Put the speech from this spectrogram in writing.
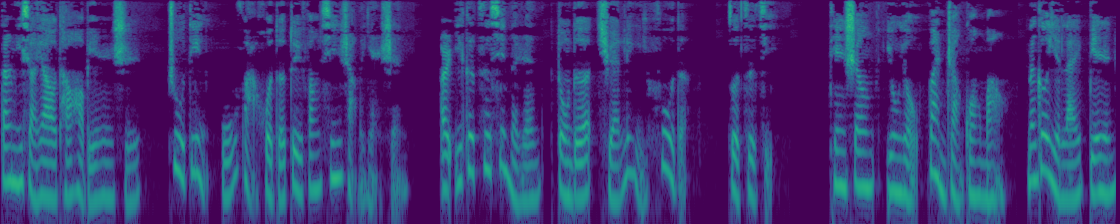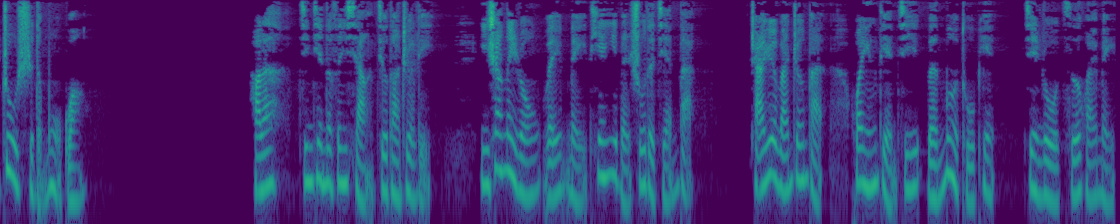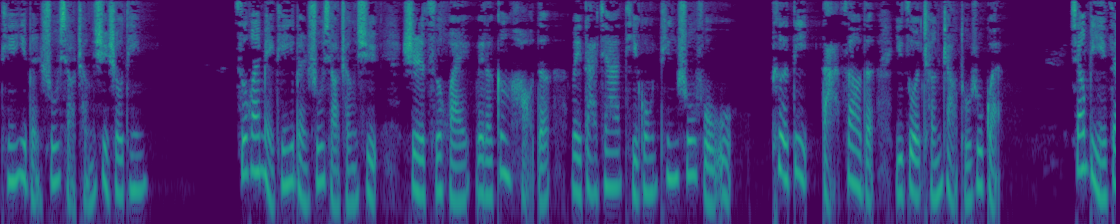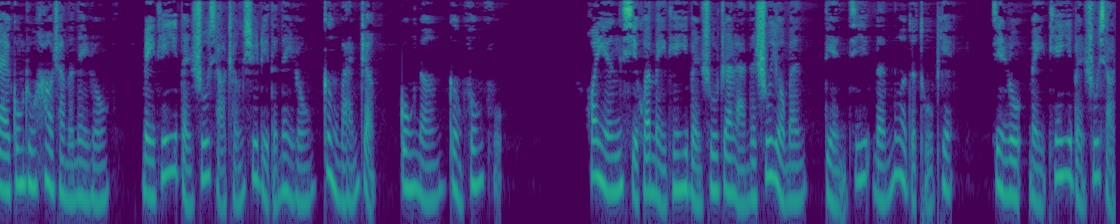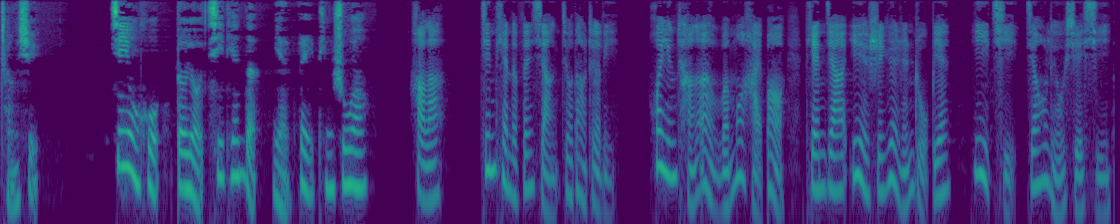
当你想要讨好别人时，注定无法获得对方欣赏的眼神。而一个自信的人，懂得全力以赴的做自己，天生拥有万丈光芒，能够引来别人注视的目光。好了，今天的分享就到这里。以上内容为每天一本书的简版，查阅完整版，欢迎点击文末图片进入慈怀每天一本书小程序收听。慈怀每天一本书小程序是慈怀为了更好的。为大家提供听书服务，特地打造的一座成长图书馆。相比在公众号上的内容，每天一本书小程序里的内容更完整，功能更丰富。欢迎喜欢每天一本书专栏的书友们点击文末的图片，进入每天一本书小程序。新用户都有七天的免费听书哦。好了，今天的分享就到这里。欢迎长按文末海报，添加“月是月人”主编，一起交流学习。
